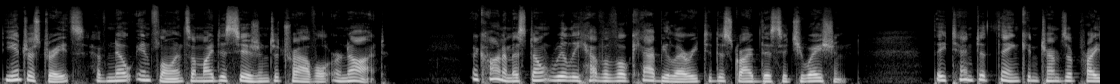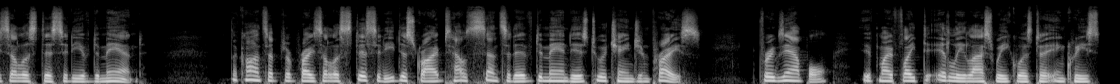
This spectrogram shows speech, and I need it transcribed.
The interest rates have no influence on my decision to travel or not. Economists don't really have a vocabulary to describe this situation. They tend to think in terms of price elasticity of demand. The concept of price elasticity describes how sensitive demand is to a change in price. For example, if my flight to Italy last week was to increase,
